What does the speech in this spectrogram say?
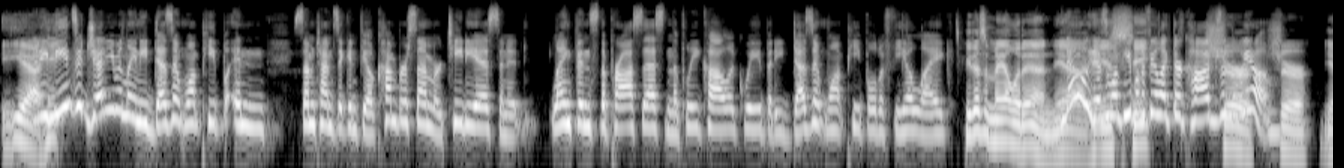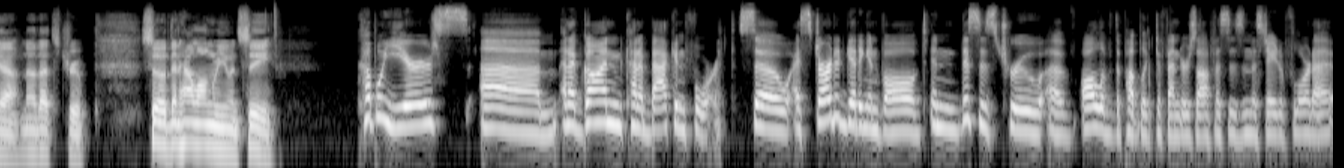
yeah, and he, he- means it genuinely and he doesn't want people and sometimes it can feel cumbersome or tedious and it lengthens the process and the plea colloquy, but he doesn't want people to feel like he doesn't mail it in. Yeah, no, he doesn't want people he- to feel like they're cogs sure, in the wheel. Sure, yeah, no, that's true. So then, how long were you in C? couple years um and i've gone kind of back and forth so i started getting involved and this is true of all of the public defenders offices in the state of florida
